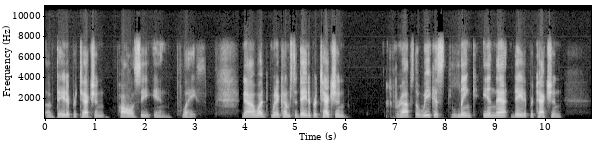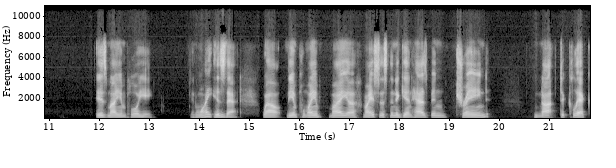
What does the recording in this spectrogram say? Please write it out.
of data protection policy in place. Now, what when it comes to data protection, perhaps the weakest link in that data protection is my employee. And why is that? Well, the my my uh, my assistant again has been trained not to click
